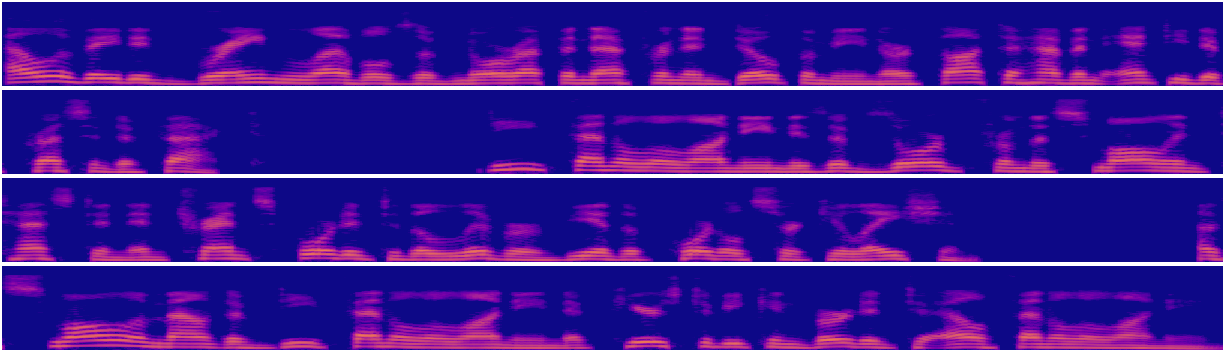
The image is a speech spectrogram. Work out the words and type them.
Elevated brain levels of norepinephrine and dopamine are thought to have an antidepressant effect. D-phenylalanine is absorbed from the small intestine and transported to the liver via the portal circulation. A small amount of D-phenylalanine appears to be converted to L-phenylalanine.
